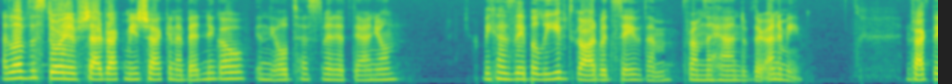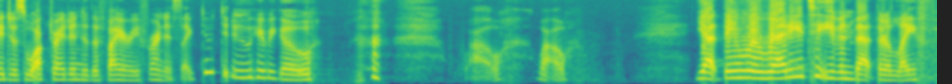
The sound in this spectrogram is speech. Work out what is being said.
I love the story of Shadrach, Meshach, and Abednego in the Old Testament of Daniel because they believed God would save them from the hand of their enemy. In fact, they just walked right into the fiery furnace, like, doo doo doo, here we go. wow, wow. Yet they were ready to even bet their life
